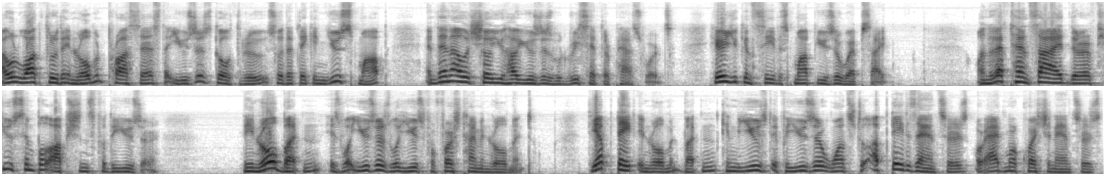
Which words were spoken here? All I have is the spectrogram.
I will walk through the enrollment process that users go through so that they can use SMOP, and then I will show you how users would reset their passwords. Here you can see the SMOP user website. On the left-hand side, there are a few simple options for the user. The Enroll button is what users will use for first-time enrollment. The Update Enrollment button can be used if a user wants to update his answers or add more question answers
